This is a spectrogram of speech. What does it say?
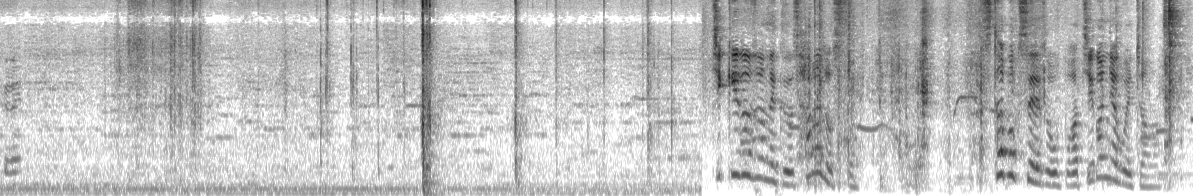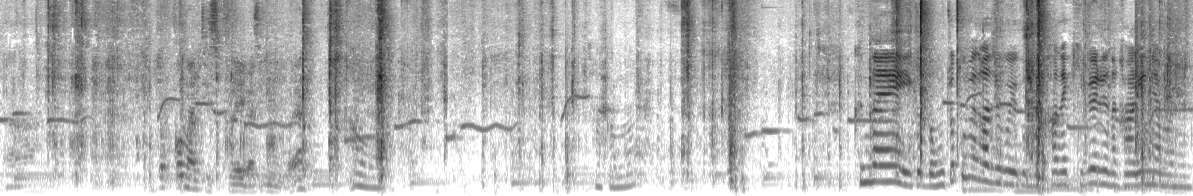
그래. 찍기도 전에 그거 사라졌어. 스타벅스에서 오빠가 찍었냐고 했잖아. 조그만 디스플레이가 생긴 거야? 어. 잠깐만. 근데 이거 너무 조그매가지고 이거 뭐 간에 기별이나 가겠냐면은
